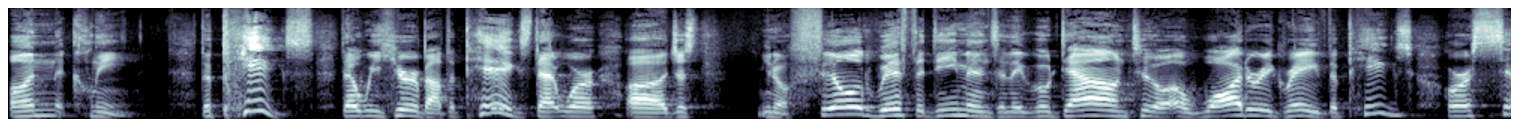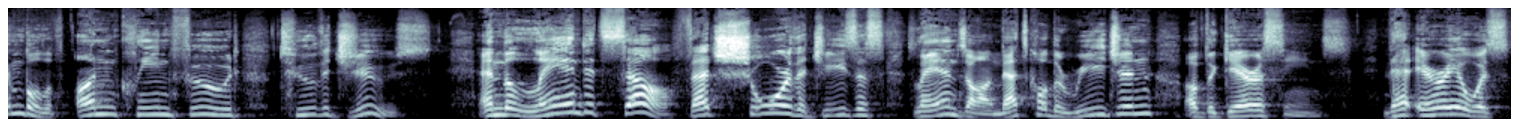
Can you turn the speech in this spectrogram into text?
unclean. The pigs that we hear about, the pigs that were uh, just you know, filled with the demons and they go down to a watery grave. The pigs are a symbol of unclean food to the Jews. And the land itself, that shore that Jesus lands on, that's called the region of the Gerasenes. That area was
